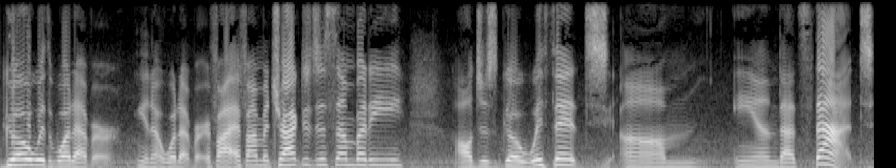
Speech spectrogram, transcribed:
go with whatever, you know, whatever. If I if I'm attracted to somebody, I'll just go with it, um, and that's that.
